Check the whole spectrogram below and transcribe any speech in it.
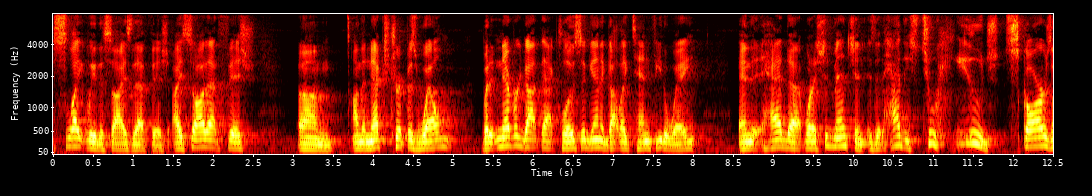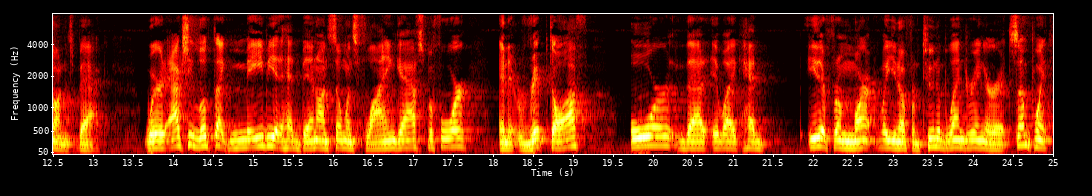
slightly the size of that fish. I saw that fish um, on the next trip as well, but it never got that close again. It got like 10 feet away. And it had, uh, what I should mention is it had these two huge scars on its back where it actually looked like maybe it had been on someone's flying gaffs before and it ripped off or that it like had either from mar- you know from tuna blendering or at some point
